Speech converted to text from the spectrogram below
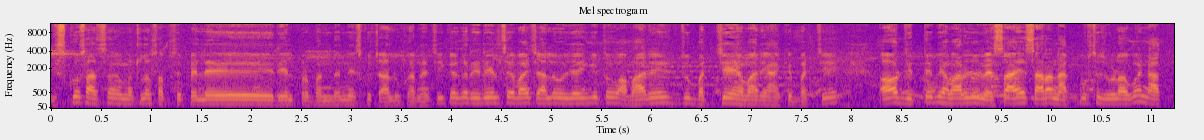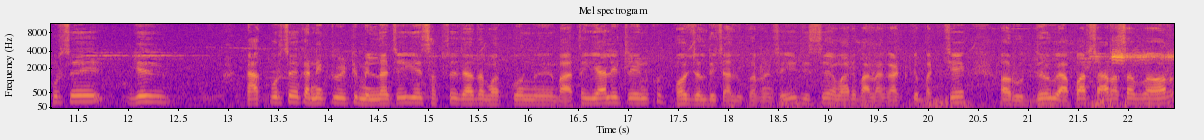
इसको साथ मतलब सबसे पहले रेल प्रबंधन ने इसको चालू करना चाहिए कि अगर रेल सेवाएँ चालू हो जाएँगी तो हमारे जो बच्चे हैं, हमारे यहाँ के बच्चे और जितने भी हमारा जो व्यवसाय है, सारा नागपुर से जुड़ा हुआ है। नागपुर से ये नागपुर से कनेक्टिविटी मिलना चाहिए, ये सबसे ज़्यादा महत्वपूर्ण बात है। ये वाली ट्रेन को बहुत जल्दी चालू करना चाहिए, जिससे हमारे बालाघाट के बच्चे और उद्योग, व्यापार सारा सब और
